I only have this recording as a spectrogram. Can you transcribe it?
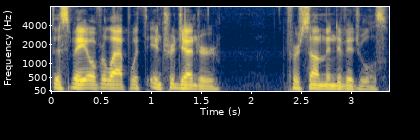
This may overlap with intragender for some individuals.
